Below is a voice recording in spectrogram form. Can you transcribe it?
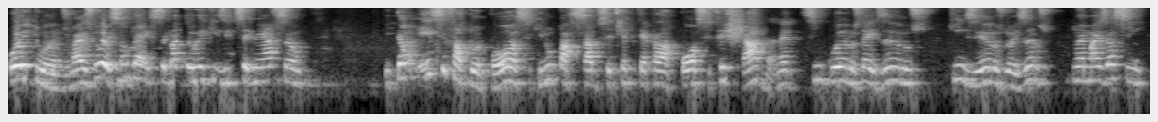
oito anos mais dois são dez. Você bateu o requisito de você ganhar ação. Então, esse fator posse, que no passado você tinha que ter aquela posse fechada, né? Cinco anos, dez anos, 15 anos, dois anos, não é mais assim.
